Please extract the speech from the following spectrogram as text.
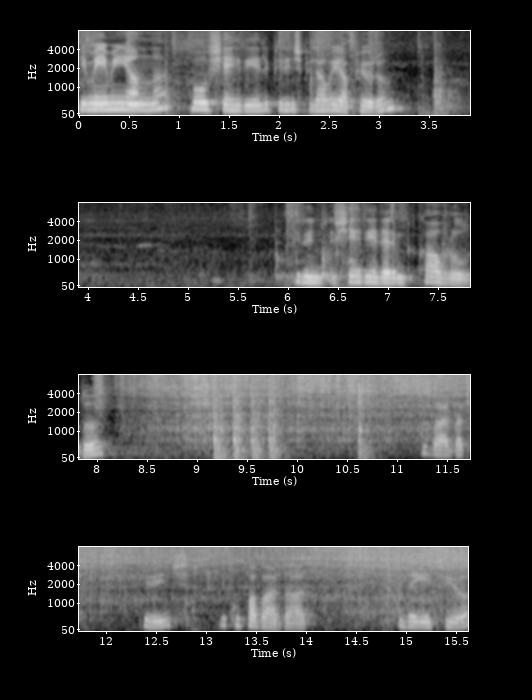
Yemeğimin yanına bol şehriyeli pirinç pilavı yapıyorum. Pirinç, şehriyelerim kavruldu. Bir bardak pirinç, bir kupa bardağı size yetiyor.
